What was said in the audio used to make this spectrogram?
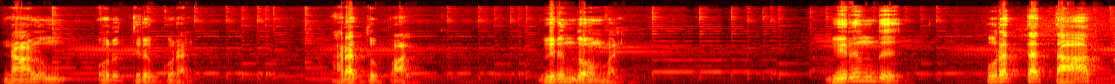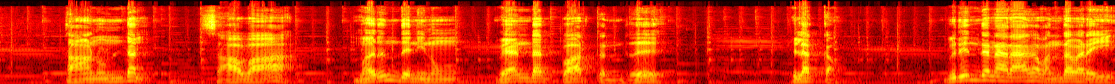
நாளும் ஒரு திருக்குறள். அறத்துப்பால். விருந்தோம்பல். விருந்து புறத்தத்தா தானுண்டல் சாவா மருந்தெனினும் வேண்டற்பார்த்தன்று விளக்கம். விருந்தினராக வந்தவரை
